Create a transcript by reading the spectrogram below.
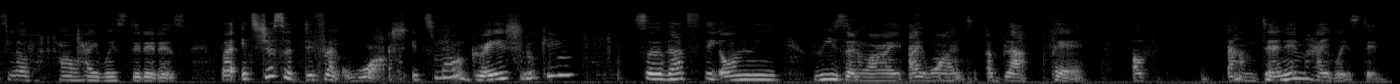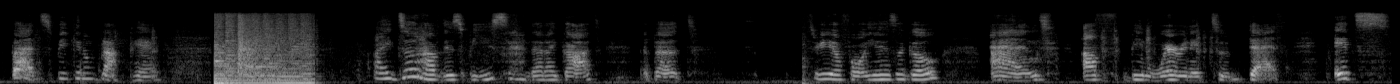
Just love how high-waisted it is but it's just a different wash. It's more grayish looking so that's the only reason why I want a black pair of um, denim high-waisted. But speaking of black pair I do have this piece that I got about three or four years ago and I've been wearing it to death. It's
